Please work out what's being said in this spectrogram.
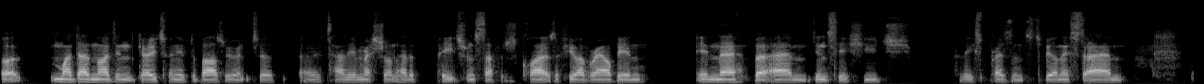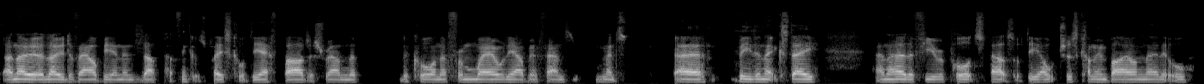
but my dad and I didn't go to any of the bars. We went to an Italian restaurant, had a pizza and stuff, which was quiet. There's a few other Albion in there, but um, didn't see a huge police presence, to be honest. Um, I know a load of Albion ended up, I think it was a place called the F Bar just around the, the corner from where all the Albion fans meant to uh, be the next day. And I heard a few reports about sort of the ultras coming by on their little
